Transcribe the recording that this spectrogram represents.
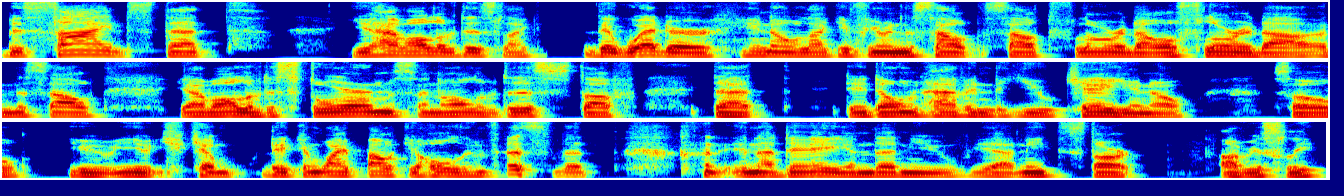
Besides that, you have all of this like the weather, you know, like if you're in the South, South Florida or Florida in the South, you have all of the storms and all of this stuff that they don't have in the UK, you know. So you, you, you can they can wipe out your whole investment in a day, and then you yeah need to start obviously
